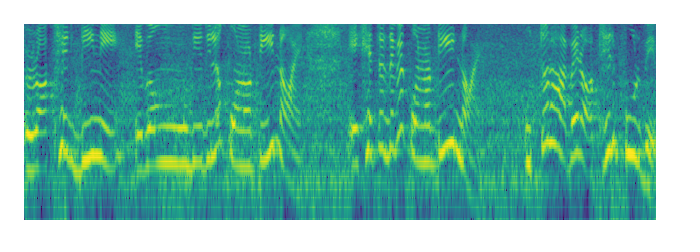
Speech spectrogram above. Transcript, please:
রথের দিনে এবং দিয়ে দিল কোনোটিই নয়। এক্ষেত্রে দেবে কোনোটিই নয়। উত্তর হবে রথের পূর্বে।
